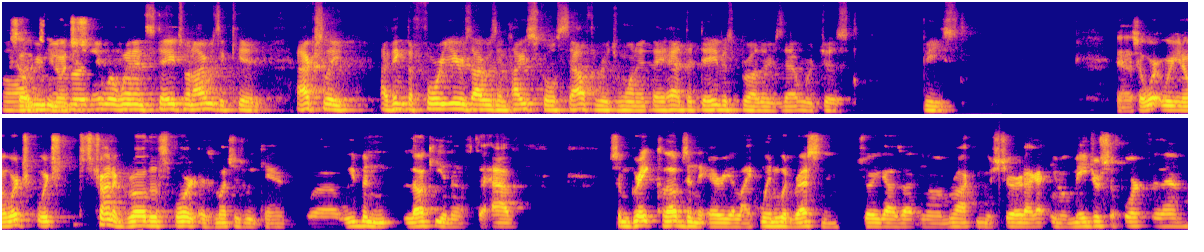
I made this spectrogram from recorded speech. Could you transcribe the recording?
oh, so you know, just they were winning states when I was a kid. Actually, I think the four years I was in high school, Southridge won it. They had the Davis brothers that were just beast. Yeah, so we're, we're you know we're we're just trying to grow the sport as much as we can. Uh, we've been lucky enough to have some great clubs in the area like Wynwood Wrestling. Show you guys, you know, I'm rocking the shirt. I got you know major support for them.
